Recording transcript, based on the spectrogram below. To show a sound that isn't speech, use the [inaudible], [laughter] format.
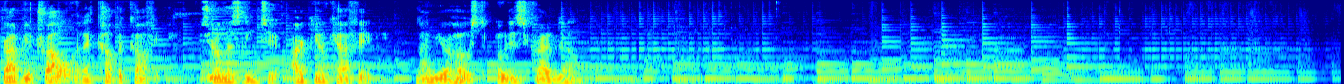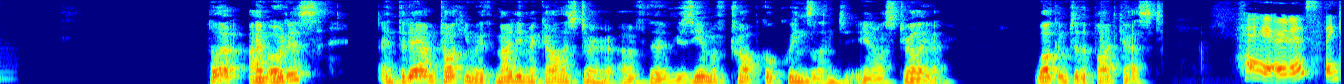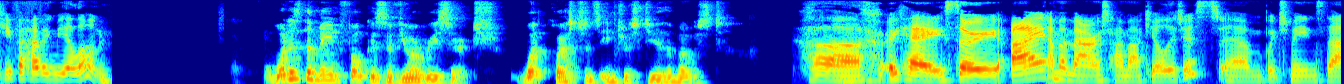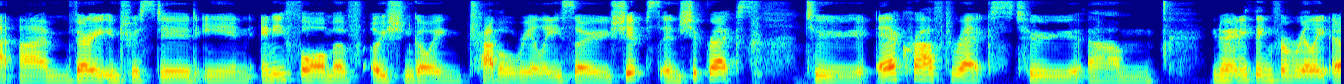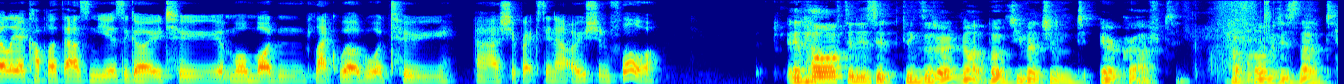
grab your trowel and a cup of coffee. You're listening to Archeo Cafe. I'm your host, Otis Crandell. Hello, I'm Otis, and today I'm talking with Maddie McAllister of the Museum of Tropical Queensland in Australia. Welcome to the podcast. Hey, Otis. Thank you for having me along. What is the main focus of your research? What questions interest you the most? Uh, okay, so I am a maritime archaeologist, um, which means that I'm very interested in any form of ocean going travel, really. So, ships and shipwrecks, to aircraft wrecks, to um, you know anything from really early, a couple of thousand years ago, to more modern, like World War II uh, shipwrecks in our ocean floor. And how often is it things that are not boats? You mentioned aircraft. How [laughs] common is that?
